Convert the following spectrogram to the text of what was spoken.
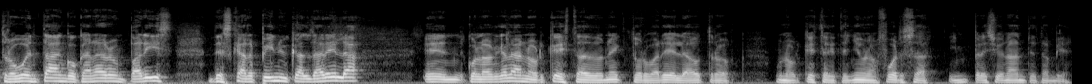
Otro buen tango, Canaro en París, de Scarpino y Caldarela, con la gran orquesta de don Héctor Varela, otra, una orquesta que tenía una fuerza impresionante también.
